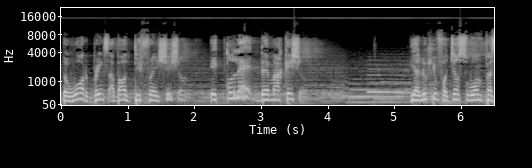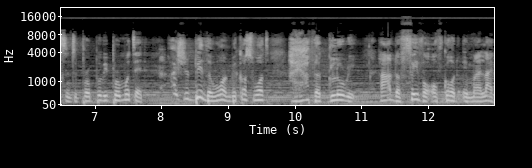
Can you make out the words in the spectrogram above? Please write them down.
The word brings about differentiation, a clear demarcation. They are looking for just one person to be promoted. I should be the one because what? I the glory, I have the favor of God in my life.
